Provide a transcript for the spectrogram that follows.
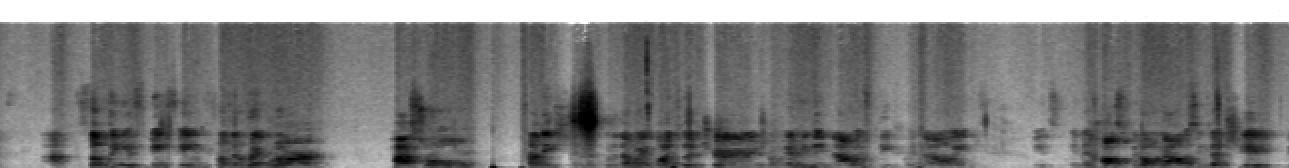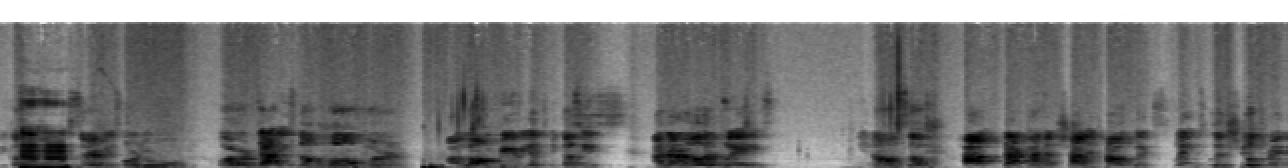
uh, something is missing from the regular pastoral tradition. Let's put it that way. Going to the church and everything now is different. Now it's it's in the hospital. Now it's in the ship because of mm-hmm. the service, or you or daddy's not home for a long period because he's at another place. You know, so how that kind of challenge how to explain to the children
